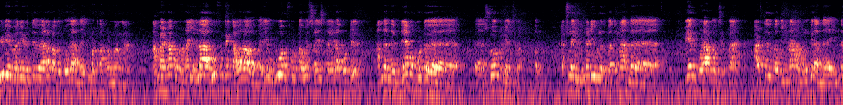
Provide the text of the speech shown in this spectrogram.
வீடியோ மாதிரி எடுத்து வேலை பார்க்கும்போது அந்த இது மட்டும் தான் பண்ணுவாங்க. நம்ம என்ன பண்ணுவோம்னா எல்லா ரூஃபுமே கவர் ஆகிற மாதிரி ஒவ்வொரு ஃபோட்டோவும் ஸ்லைஸ் ஸ்லைடாக போட்டு அந்தந்த நேமை போட்டு ஸ்டோர் பண்ணி வச்சுருவோம் பாருங்கள் ஆக்சுவலாக இது முன்னாடி உள்ளது பார்த்தீங்கன்னா அந்த பேர் போடாமல் வச்சுருப்பேன். அடுத்தது பார்த்தீங்கன்னா உங்களுக்கு அந்த இந்த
